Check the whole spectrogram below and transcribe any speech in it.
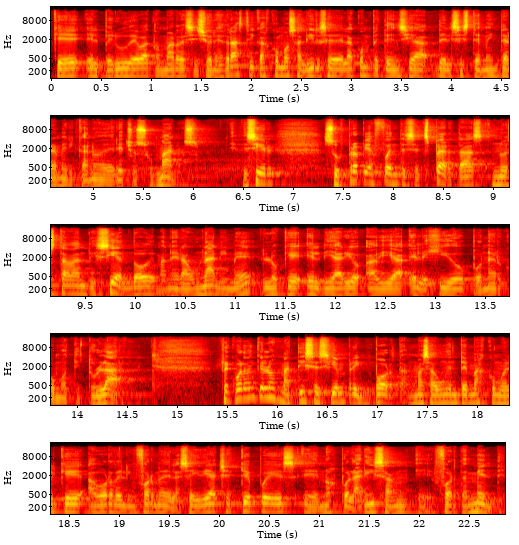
que el Perú deba tomar decisiones drásticas como salirse de la competencia del sistema interamericano de derechos humanos. Es decir, sus propias fuentes expertas no estaban diciendo de manera unánime lo que el diario había elegido poner como titular. Recuerden que los matices siempre importan, más aún en temas como el que aborda el informe de la CIDH, que pues eh, nos polarizan eh, fuertemente.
